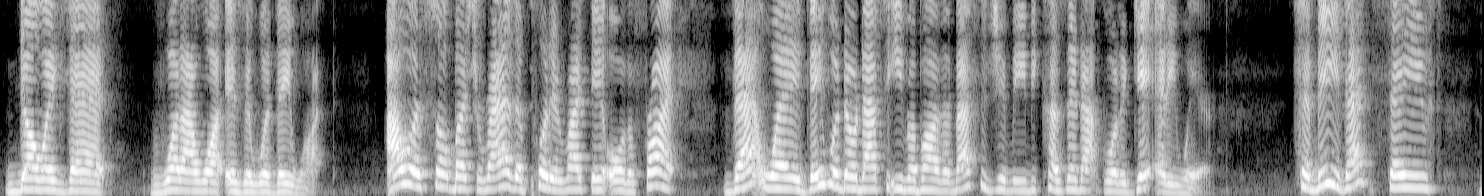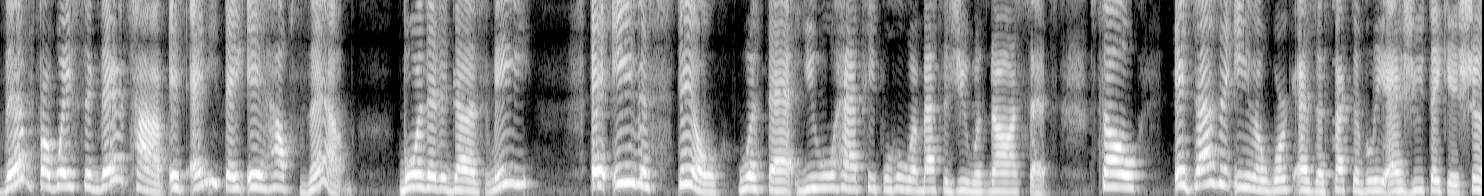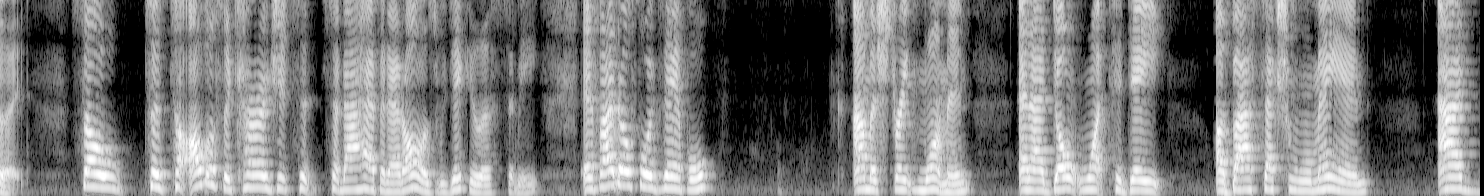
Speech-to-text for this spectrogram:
knowing that what I want isn't what they want. I would so much rather put it right there on the front. That way they would know not to even bother messaging me because they're not going to get anywhere to me, that saves them from wasting their time. If anything, it helps them more than it does me. And even still, with that, you will have people who will message you with nonsense. So it doesn't even work as effectively as you think it should. So to, to almost encourage it to, to not happen at all is ridiculous to me. If I know, for example, I'm a straight woman and I don't want to date a bisexual man, I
